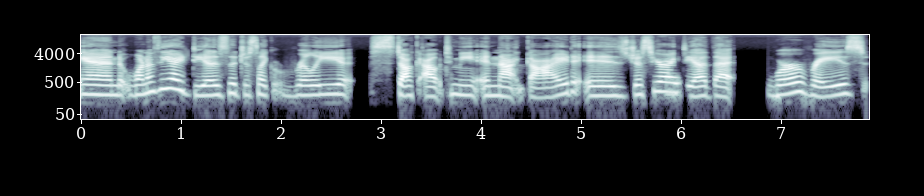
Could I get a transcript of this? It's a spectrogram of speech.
And one of the ideas that just like really stuck out to me in that guide is just your mm-hmm. idea that we're raised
